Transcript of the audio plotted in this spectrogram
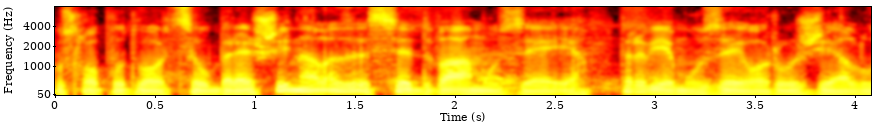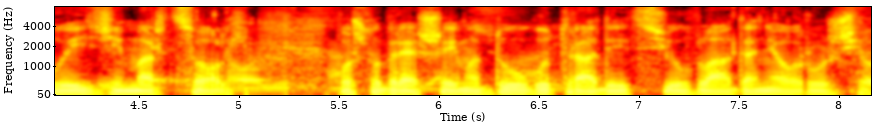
U sklopu dvorca u Breši nalaze se dva muzeja. Prvi je muzej oružja Luigi Marcoli, pošto Breša ima dugu tradiciju vladanja oružja.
